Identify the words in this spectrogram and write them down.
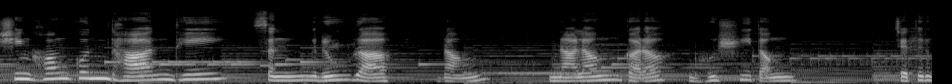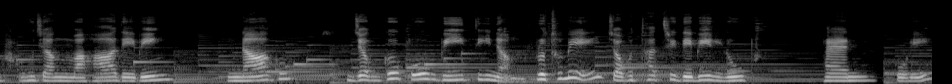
সিংহঙ্কন ধান্ধি সংরুরা রং ভূষিতং চতুর্ভুজাং মহাদেবীং নাগ যজ্ঞোপবীতিনাম। প্রথমে জগদ্ধাত্রী দেবীর রূপ ধ্যান করে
